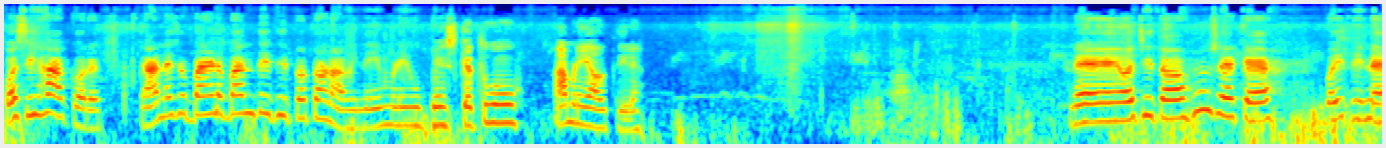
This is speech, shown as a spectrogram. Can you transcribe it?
પછી હા કરે. આને જો બાયણે બાંધી હતી તો તણાવીને એમણી ઉભેશ કે તું આમણી આવતી રે ને હજી તો શું છે કે બૈદીને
